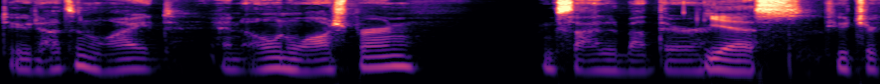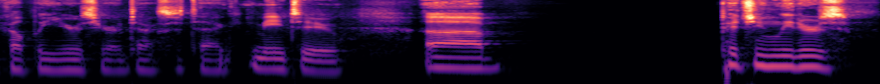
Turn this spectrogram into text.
Dude, Hudson White and Owen Washburn, excited about their Yes, future couple years here at Texas Tech. me too. Uh, pitching leaders,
